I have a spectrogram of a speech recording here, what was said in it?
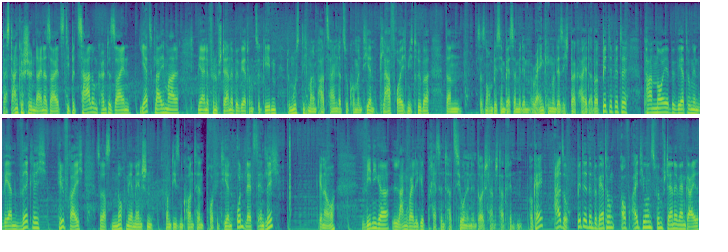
das Dankeschön deinerseits. Die Bezahlung könnte sein, jetzt gleich mal mir eine 5-Sterne-Bewertung zu geben. Du musst nicht mal ein paar Zeilen dazu kommentieren. Klar freue ich mich drüber. Dann ist das noch ein bisschen besser mit dem Ranking und der Sichtbarkeit. Aber bitte, bitte, ein paar neue Bewertungen wären wirklich hilfreich, sodass noch mehr Menschen von diesem Content profitieren und letztendlich, genau, weniger langweilige Präsentationen in Deutschland stattfinden. Okay? Also, bitte eine Bewertung auf iTunes. 5 Sterne wären geil.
